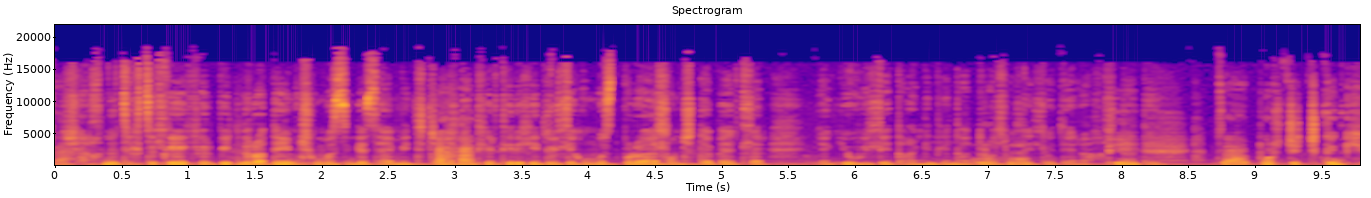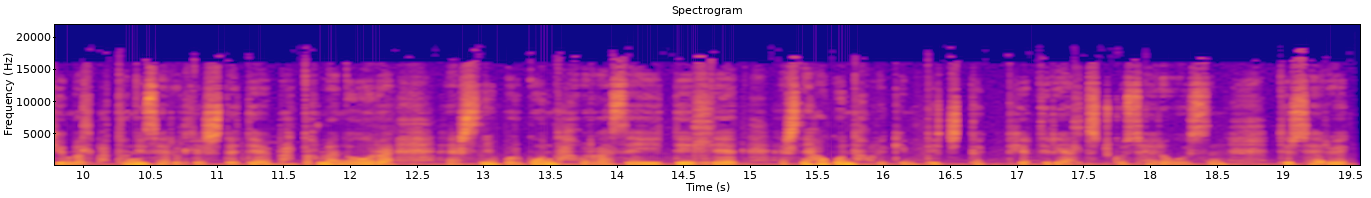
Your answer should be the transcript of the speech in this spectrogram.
За шархны цэгцэлгээ гэхээр бид нар одоо эмч хүмүүс ингээд сайн мэдж байгаа. Тэгэхээр тэрийг хідүүлэх хүмүүст бүр ойлгомжтой байдлаар яг юу хэлээд байгаа гэдгийг тодруулбал илүү дээр ах. За бүр жижигхэн гэх юм бол батганы сариулна дээ тий. Батга маань өөрөө арсны бүр гүн давхаргаасаа идээлээд арсныхаа гүн давхрыг гимтээчдэг. Тэгэхээр тэр ялцчгүй сариу үүснэ. Тэр сариуг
